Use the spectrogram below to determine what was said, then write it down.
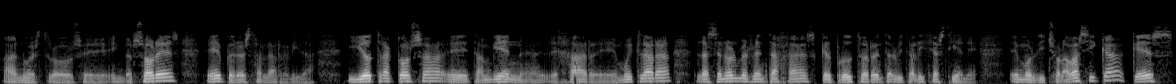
a nuestros inversores, pero esta es la realidad. Y otra cosa también dejar muy clara, las enormes ventajas que el producto de rentas vitalicias tiene. Hemos dicho la básica, que es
